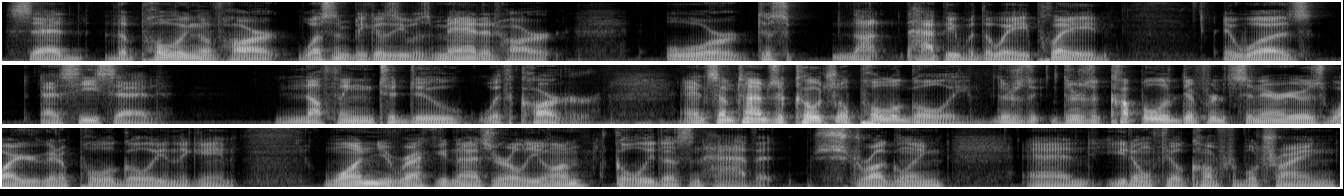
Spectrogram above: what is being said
said the pulling of Hart wasn't because he was mad at Hart or just not happy with the way he played. It was, as he said, nothing to do with Carter. And sometimes a coach will pull a goalie. There's a, there's a couple of different scenarios why you're going to pull a goalie in the game. One, you recognize early on, goalie doesn't have it, struggling, and you don't feel comfortable trying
